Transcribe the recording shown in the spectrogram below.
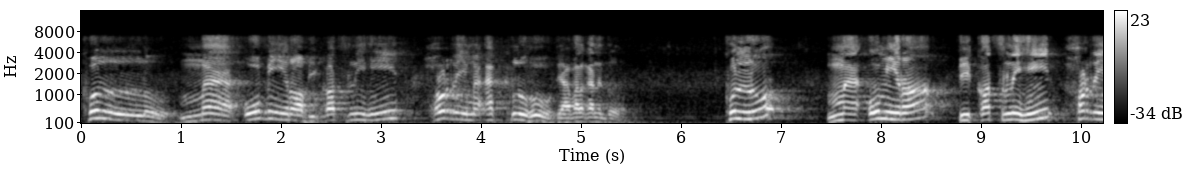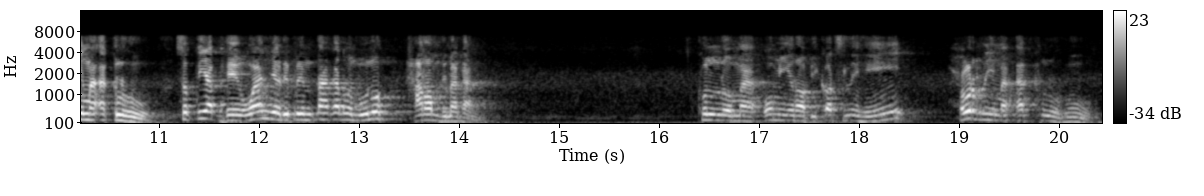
Kullu ma umira bi qatlihi hurrima akluhu. Dihafalkan itu. Kullu ma umira bi qatlihi hurrima akluhu. Setiap hewan yang diperintahkan membunuh haram dimakan. Kullu ma umira biqatlihi hurrima akluhu.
